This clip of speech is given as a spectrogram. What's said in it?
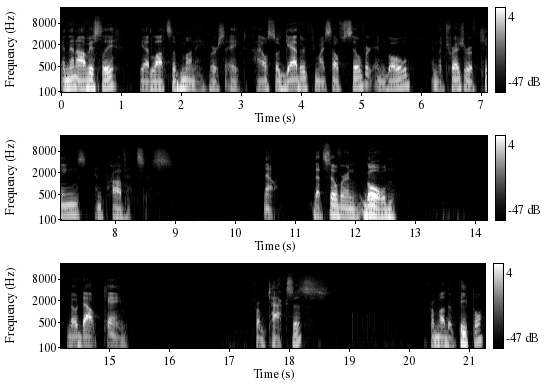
And then obviously, he had lots of money. Verse 8 I also gathered for myself silver and gold and the treasure of kings and provinces. Now, that silver and gold no doubt came from taxes, from other people,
